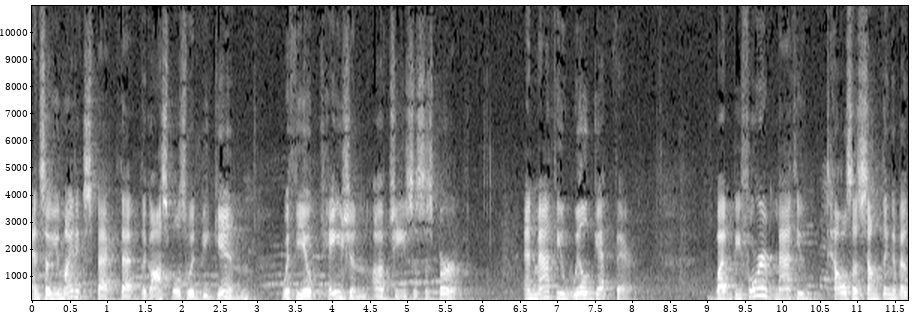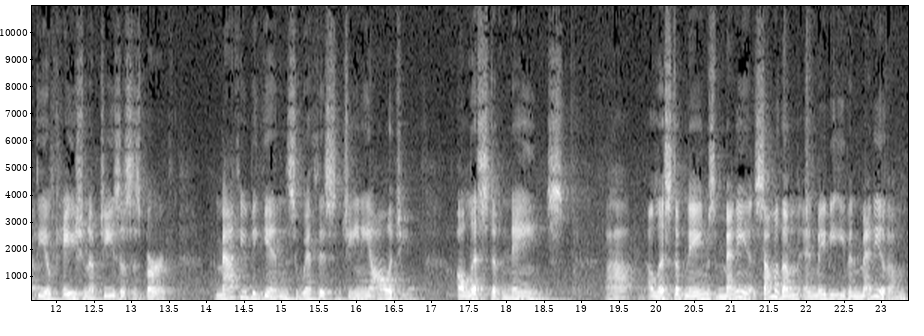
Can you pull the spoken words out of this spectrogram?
And so you might expect that the Gospels would begin with the occasion of Jesus' birth. And Matthew will get there. But before Matthew tells us something about the occasion of Jesus' birth, Matthew begins with this genealogy, a list of names. Uh, a list of names, many, some of them, and maybe even many of them,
